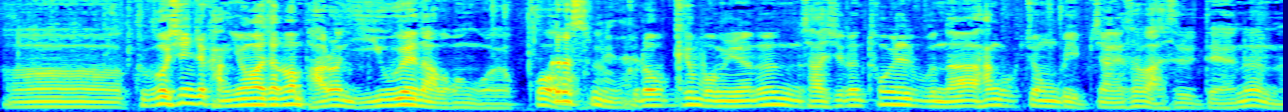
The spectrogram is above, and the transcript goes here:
어 그것이 이제 강경화 장관 발언 이후에 나온 거였고 그렇습니다. 그렇게 보면은 사실은 통일부나 한국 정부 입장에서 봤을 때는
